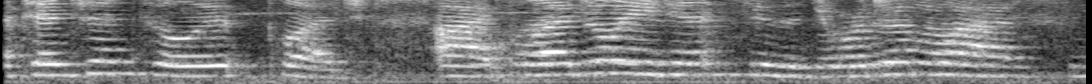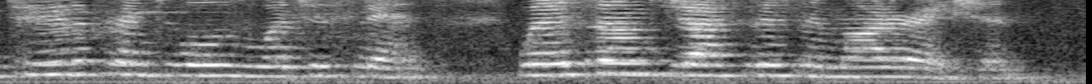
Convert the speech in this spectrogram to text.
Attention, salute, pledge. I pledge allegiance to the Georgia flag and to the principles which it stands, wisdom, justice, and moderation.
